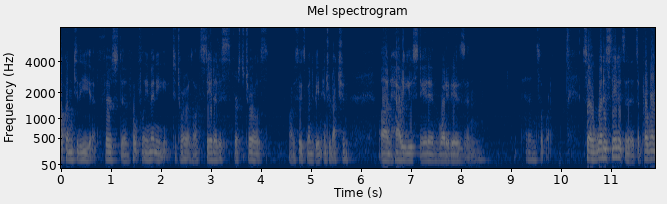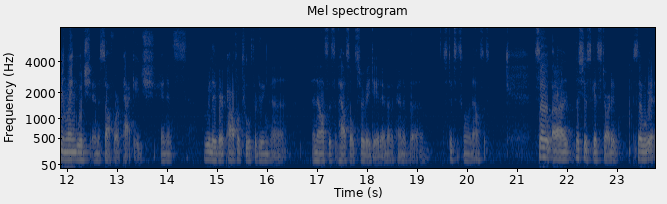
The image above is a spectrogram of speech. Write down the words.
welcome to the first of hopefully many tutorials on Stata. This first tutorial is obviously it's going to be an introduction on how to use Stata and what it is and and so forth. So what is Stata? It's a, it's a programming language and a software package, and it's really a very powerful tool for doing uh, analysis of household survey data and other kind of uh, statistical analysis. So uh, let's just get started. So we have,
